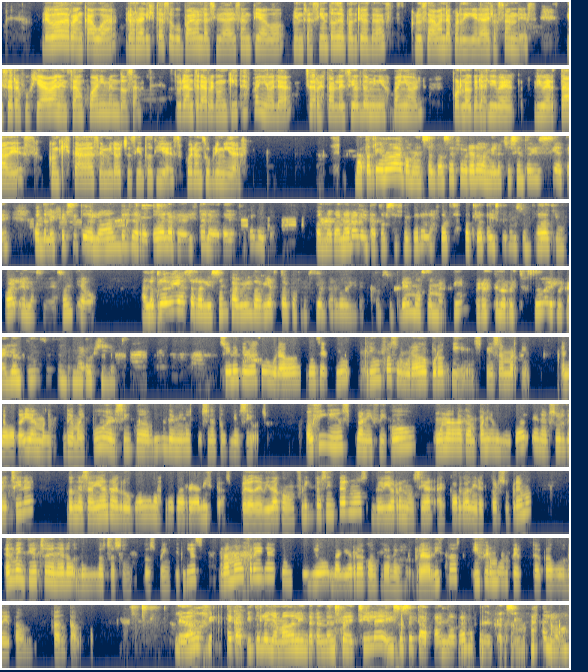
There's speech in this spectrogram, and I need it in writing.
Luego de Rancagua, los realistas ocuparon la ciudad de Santiago, mientras cientos de patriotas cruzaban la cordillera de los Andes y se refugiaban en San Juan y Mendoza. Durante la Reconquista Española se restableció el dominio español, por lo que las liber- libertades conquistadas en 1810 fueron suprimidas. La Patria Nueva comenzó el 12 de febrero de 1817, cuando el ejército de los Andes derrotó a los realistas en la batalla de Chacabuco. Cuando ganaron el 14 de febrero, las fuerzas patriotas hicieron su entrada triunfal en la ciudad de Santiago. Al otro día se realizó un cabildo abierto que ofreció el cargo de director supremo a San Martín, pero este lo rechazó y recayó entonces en Bernardo Higgins. Chile quedó asegurado tras el triu- triunfo asegurado por O'Higgins y San Martín en la batalla de Maipú el 5 de abril de 1818. O'Higgins planificó una campaña militar en el sur de Chile donde se habían reagrupado las tropas realistas, pero debido a conflictos internos debió renunciar al cargo de director supremo. El 28 de enero de 1823, Ramón Freire concluyó la guerra contra los realistas y firmó ante el Tratado de Tan- Tantauco. Le damos fin a este capítulo llamado La Independencia de Chile y sus etapas. Nos vemos en el próximo. Hasta luego.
